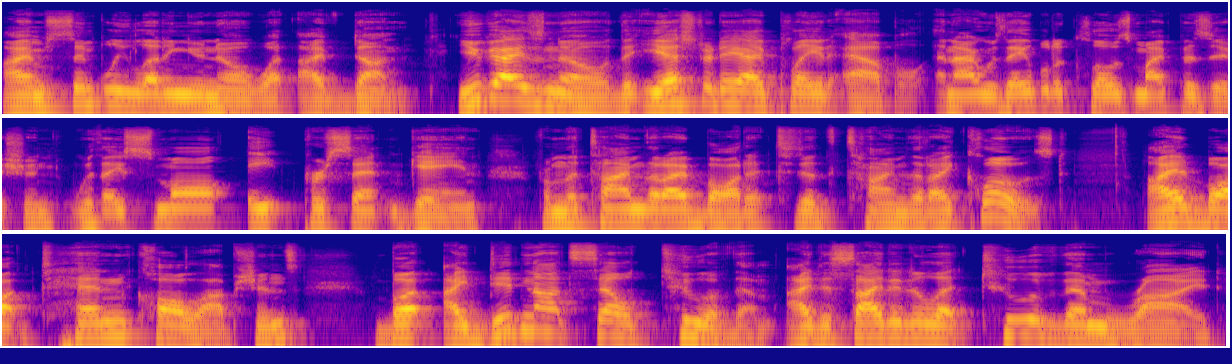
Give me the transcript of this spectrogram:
I am simply letting you know what I've done. You guys know that yesterday I played Apple and I was able to close my position with a small 8% gain from the time that I bought it to the time that I closed. I had bought 10 call options, but I did not sell two of them. I decided to let two of them ride.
